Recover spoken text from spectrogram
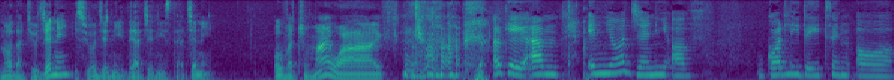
Know that your journey is your journey. Their journey is their journey. Over to my wife. okay um in your journey of godly dating or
